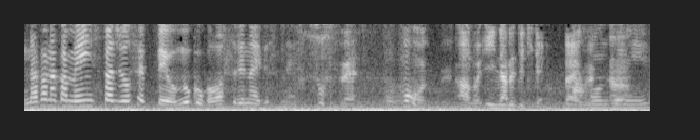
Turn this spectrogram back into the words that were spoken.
なかなかメインスタジオ設定を向こうが忘れないですね。そうですね。うん。もう、あの、言い慣れてきて、だいあぶ。本当に、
